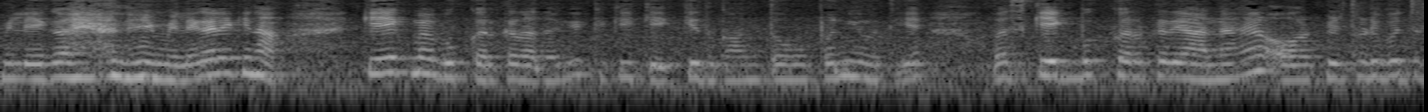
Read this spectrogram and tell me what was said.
मिलेगा या नहीं मिलेगा, लेकिन हाँ केक मैं बुक कर कर आ जाऊँगी क्योंकि केक की दुकान तो ओपन ही होती है। बस केक बुक कर कर आना है और फिर थोड़ी बहुत जो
